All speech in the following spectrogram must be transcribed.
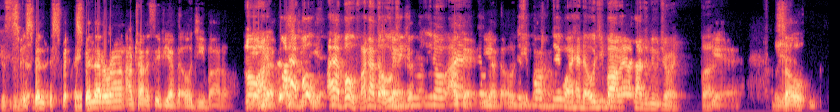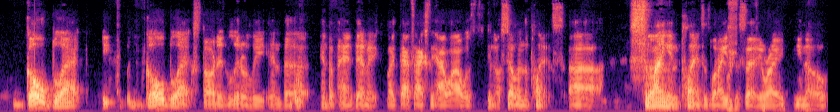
this is spin, spin, spin, that around i'm trying to see if you have the og bottle oh yeah, I, I have both yeah. i have both i got the okay. og you know I, okay you have the og bottle day one. i had the og bottle and i got the new joint but yeah, but so gold black gold black started literally in the in the pandemic. Like that's actually how I was, you know, selling the plants. Uh, slanging plants is what I used to say, right? You know,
